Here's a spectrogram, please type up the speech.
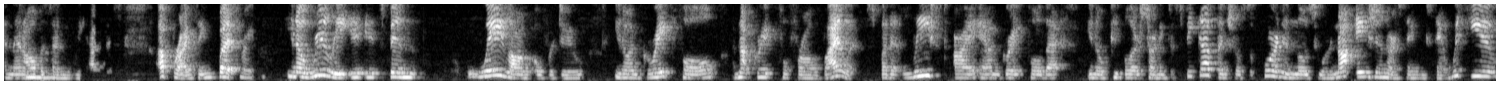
and then all mm-hmm. of a mm-hmm. sudden we have this uprising but right. you know really it, it's been way long overdue you know i'm grateful i'm not grateful for all the violence but at least i am grateful that you know, people are starting to speak up and show support, and those who are not Asian are saying, We stand with you.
